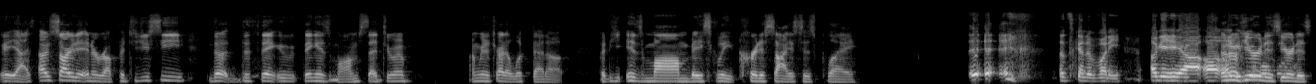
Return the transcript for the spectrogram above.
Yeah, I'm sorry to interrupt, but did you see the the thing thing his mom said to him? I'm gonna try to look that up. But he, his mom basically criticized his play. That's kind of funny. Okay, yeah. No, here it is. Here it is.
